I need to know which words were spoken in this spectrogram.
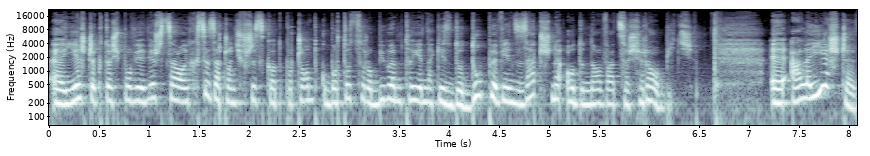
E, jeszcze ktoś powie, wiesz co, chcę zacząć wszystko od początku, bo to, co robiłem, to jednak jest do dupy, więc zacznę od nowa coś robić. E, ale jeszcze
